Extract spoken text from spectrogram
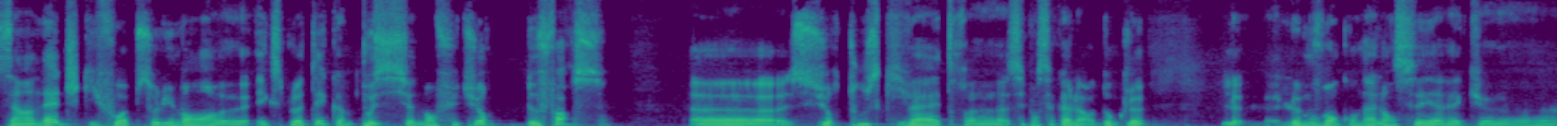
c'est un edge qu'il faut absolument euh, exploiter comme positionnement futur de force euh, sur tout ce qui va être. Euh, c'est pour ça qu'alors donc le, le, le mouvement qu'on a lancé avec euh,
